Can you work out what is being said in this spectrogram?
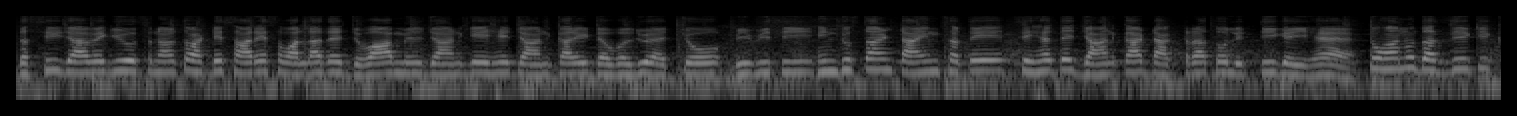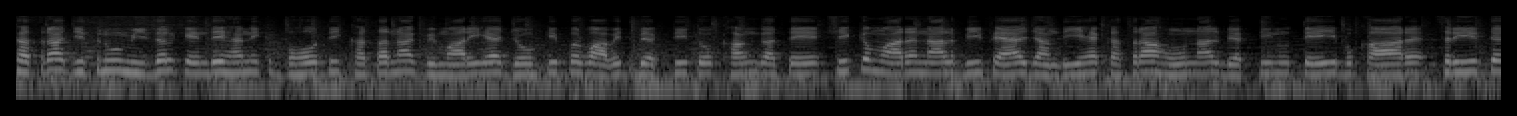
ਦੱਸੀ ਜਾਵੇਗੀ, ਉਸ ਨਾਲ ਤੁਹਾਡੇ ਸਾਰੇ ਸਵਾਲਾਂ ਦੇ ਜਵਾਬ ਮਿਲ ਜਾਣਗੇ। ਇਹ ਜਾਣਕਾਰੀ WHO BBC ਹਿੰਦੁਸਤਾਨ ਟਾਈਮਸ ਅਤੇ ਸਿਹਤ ਦੇ ਜਾਣਕਾਰ ਡਾਕਟਰਾਂ ਤੋਂ ਲਿੱਤੀ ਗਈ ਹੈ। ਤੁਹਾਨੂੰ ਦੱਸ ਦਈਏ ਕਿ ਖਸਰਾ ਜਿਸ ਨੂੰ ਮੀਜ਼ਲ ਕਹਿੰਦੇ ਹਨ, ਇੱਕ ਬਹੁਤ ਹੀ ਖਤਰਨਾਕ ਬਿਮਾਰੀ ਹੈ ਜੋ ਕਿ ਪ੍ਰਭਾਵਿਤ ਵਿਅਕਤੀ ਤੋਂ ਖੰਘ ਅਤੇ ਛਿੱਕ ਮਾਰਨ ਨਾਲ ਵੀ ਫੈਲ ਜਾਂਦੀ ਹੈ। ਖਸਰਾ ਹੋਣ ਨਾਲ ਵਿਅਕਤੀ ਨੂੰ ਤੇਜ਼ ਬੁਖਾਰ, ਸਰੀਰ ਤੇ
